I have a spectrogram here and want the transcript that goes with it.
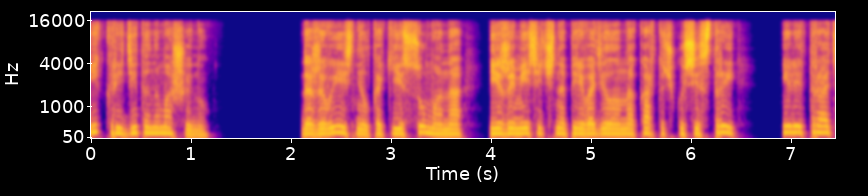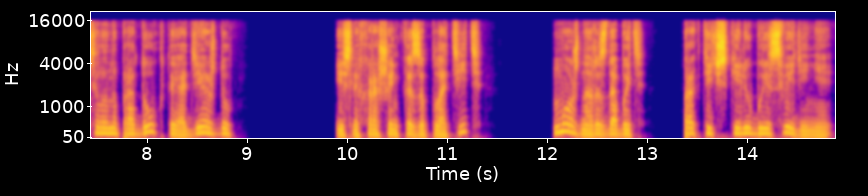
и кредита на машину. Даже выяснил, какие суммы она ежемесячно переводила на карточку сестры или тратила на продукты, одежду. Если хорошенько заплатить, можно раздобыть практически любые сведения,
